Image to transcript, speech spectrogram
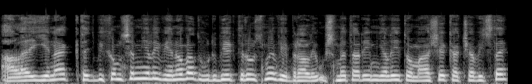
Ale jinak teď bychom se měli věnovat hudbě, kterou jsme vybrali. Už jsme tady měli Tomáše Kača. Vy jste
